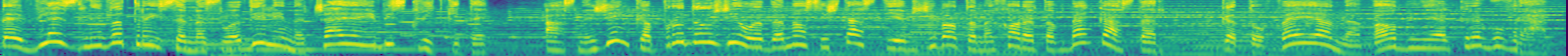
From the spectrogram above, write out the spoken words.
те влезли вътре и се насладили на чая и бисквитките. А Снежинка продължила да носи щастие в живота на хората в Данкастър, като фея на водния кръговрат.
